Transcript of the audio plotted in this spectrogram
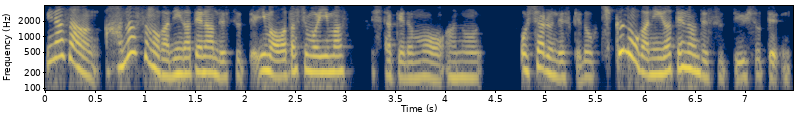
皆さん話すのが苦手なんですって今私も言いましたけども、あの、おっしゃるんですけど、聞くのが苦手なんですっていう人って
